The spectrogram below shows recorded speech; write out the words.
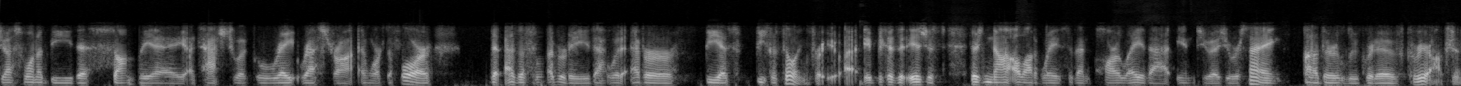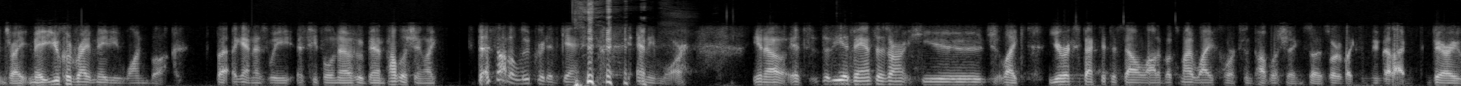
just want to be this sommelier attached to a great restaurant and work the floor," that as a celebrity that would ever be as be fulfilling for you. Uh, it, because it is just there's not a lot of ways to then parlay that into as you were saying other lucrative career options right? Maybe you could write maybe one book but again as we as people know who've been publishing like that's not a lucrative game anymore. You know it's the advances aren't huge. Like you're expected to sell a lot of books. My wife works in publishing so it's sort of like something that i'm very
